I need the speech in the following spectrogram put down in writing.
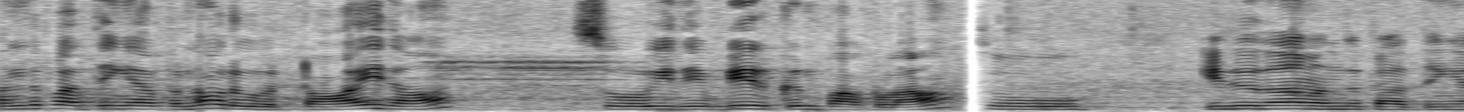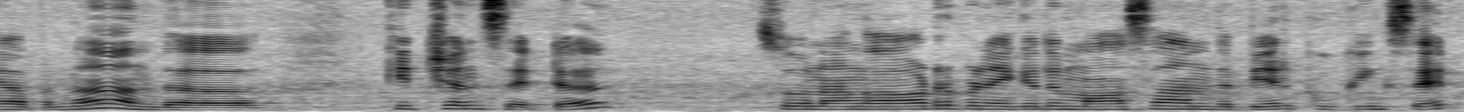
வந்து பார்த்தீங்க அப்படின்னா ஒரு டாய் தான். ஸோ இது எப்படி இருக்குன்னு பார்க்கலாம். ஸோ இதுதான் வந்து பார்த்தீங்க அப்படின்னா அந்த கிச்சன் செட்டு ஸோ நாங்கள் ஆர்டர் பண்ணியிருக்கிறது மாசா அந்த பேர் குக்கிங் செட்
